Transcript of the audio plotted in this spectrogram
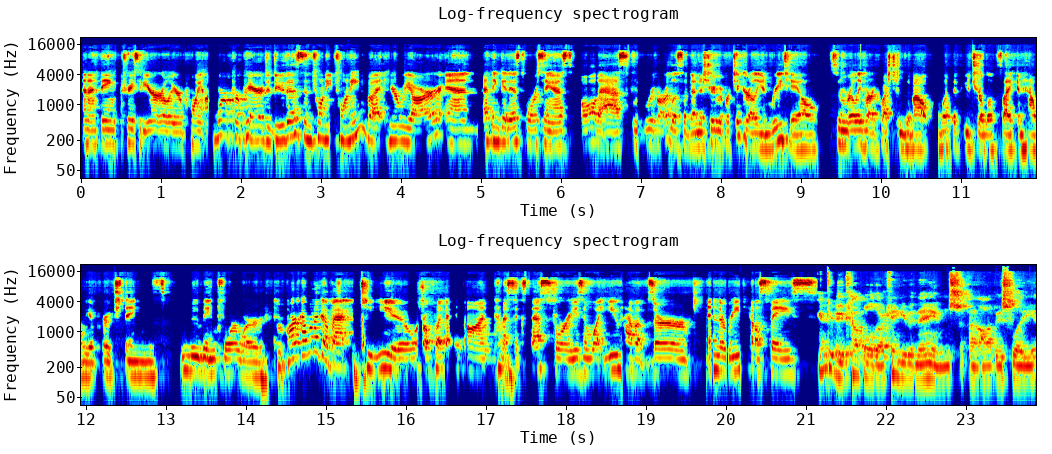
And I think, Tracy, to your earlier point, we weren't prepared to do this in 2020, but here we are. And I think it is forcing us all to ask, regardless of industry, but particularly in retail, some really hard questions about what the future looks like and how we approach things moving forward. Mark, I want to go back to you real quick on kind of success stories and what you have observed in the retail space. I can give you a couple, though I can't give you names. Uh, obviously,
